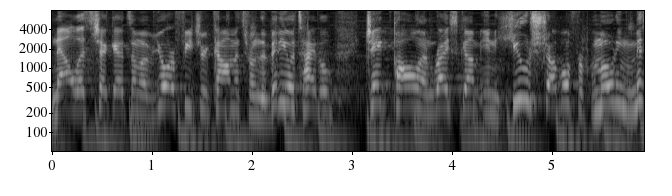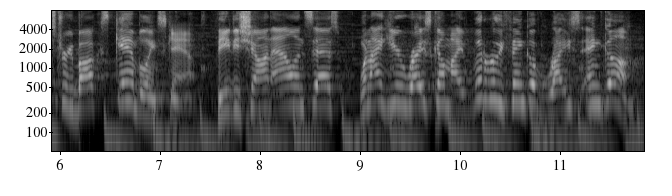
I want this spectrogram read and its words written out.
Now let's check out some of your featured comments from the video titled Jake Paul and Rice Gum in huge trouble for promoting mystery box gambling scam. The Deshaun Allen says, when I hear rice gum I literally think of rice and gum.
